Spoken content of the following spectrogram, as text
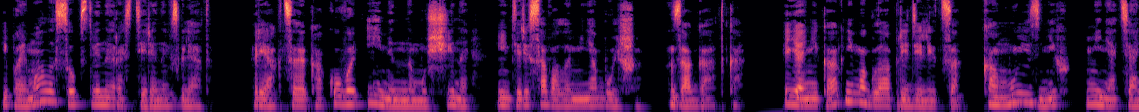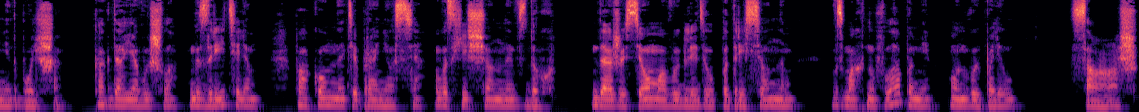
и поймала собственный растерянный взгляд. Реакция какого именно мужчины интересовала меня больше? Загадка. Я никак не могла определиться, кому из них меня тянет больше. Когда я вышла к зрителям, по комнате пронесся восхищенный вздох. Даже Сёма выглядел потрясенным. Взмахнув лапами, он выпалил. «Саш,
